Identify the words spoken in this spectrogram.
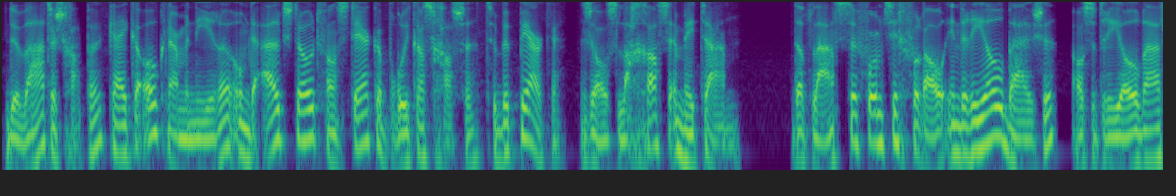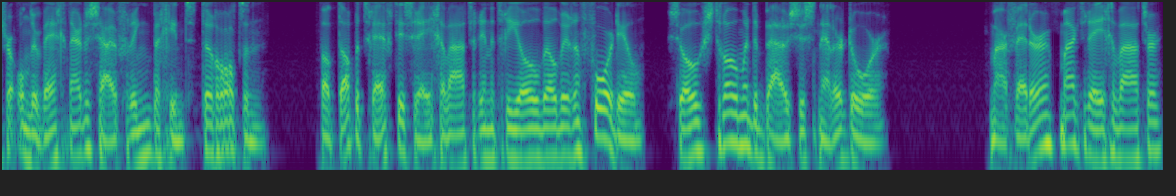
De waterschappen kijken ook naar manieren om de uitstoot van sterke broeikasgassen te beperken, zoals lachgas en methaan. Dat laatste vormt zich vooral in de rioolbuizen als het rioolwater onderweg naar de zuivering begint te rotten. Wat dat betreft is regenwater in het riool wel weer een voordeel. Zo stromen de buizen sneller door. Maar verder maakt regenwater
